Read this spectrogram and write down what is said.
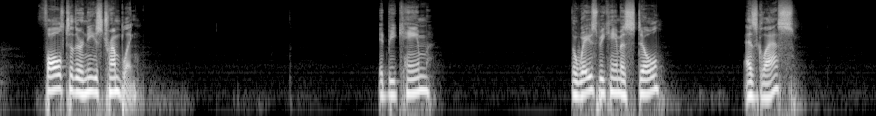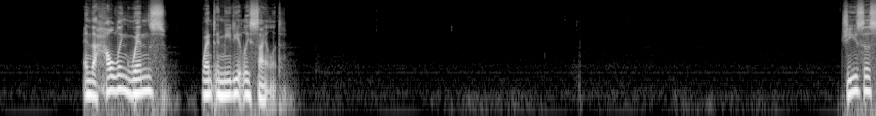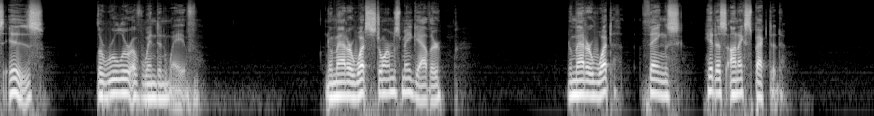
fall to their knees trembling. It became, the waves became as still as glass, and the howling winds went immediately silent. Jesus is the ruler of wind and wave no matter what storms may gather, no matter what things hit us unexpected,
